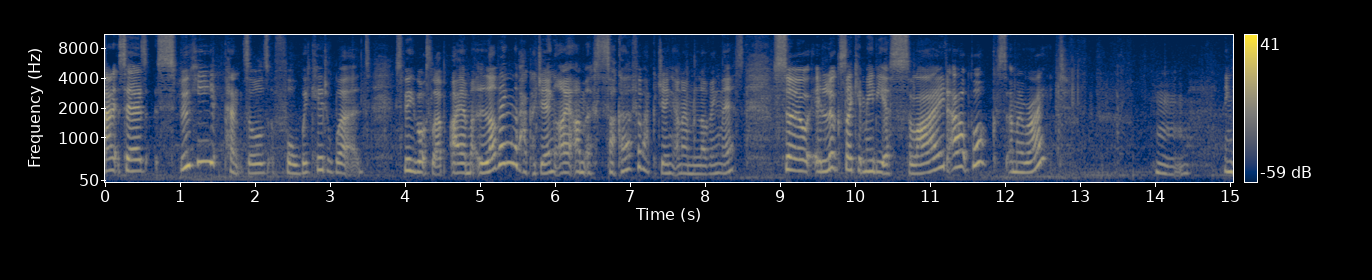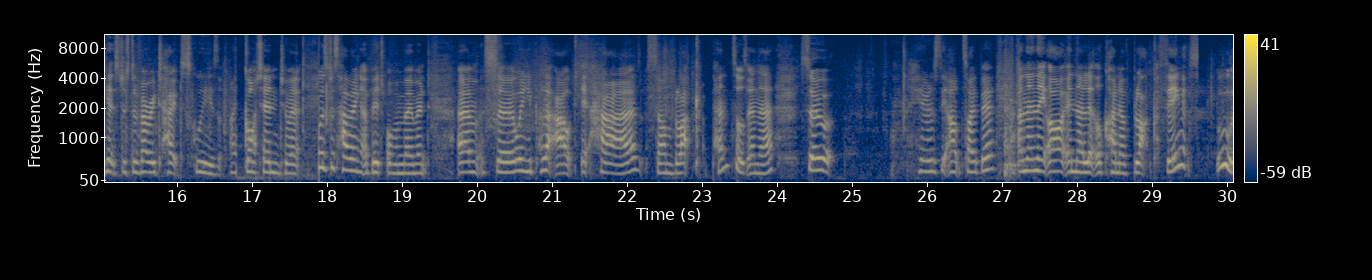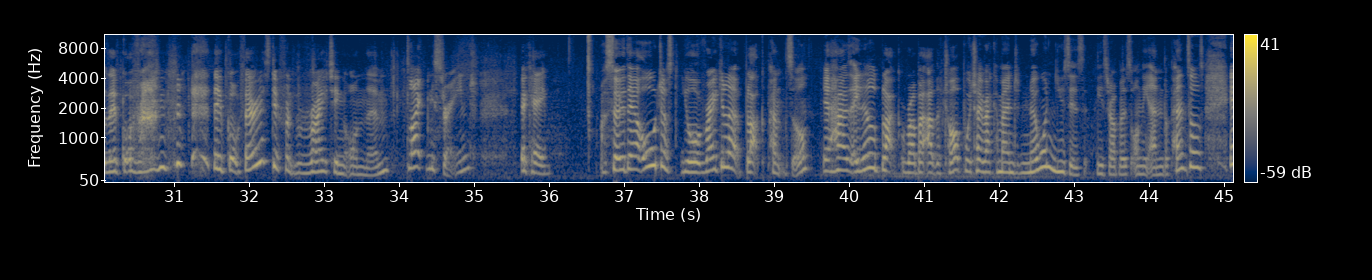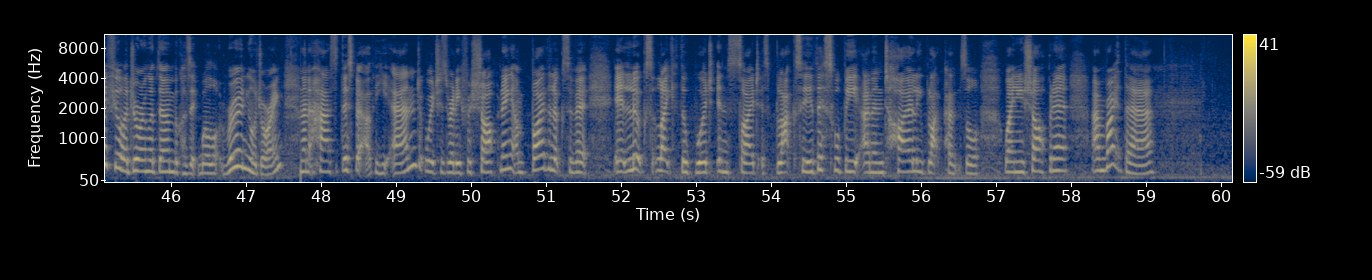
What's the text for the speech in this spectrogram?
and it says spooky pencils for wicked words spooky box club i am loving the packaging i am a sucker for packaging and i'm loving this so it looks like it may be a slide out box am i right hmm I think it's just a very tight squeeze. I got into it. I was just having a bit of a moment. Um, so when you pull it out, it has some black pencils in there. So here's the outside bit. And then they are in their little kind of black thing. Ooh, they've got they've got various different writing on them. Slightly strange. Okay, so they're all just your regular black pencil. It has a little black rubber at the top, which I recommend no one uses these rubbers on the end of pencils if you're drawing with them because it will ruin your drawing. And then it has this bit at the end, which is ready for sharpening. And by the looks of it, it looks like the wood inside is black. So this will be an entirely black pencil when you sharpen it. And right there,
